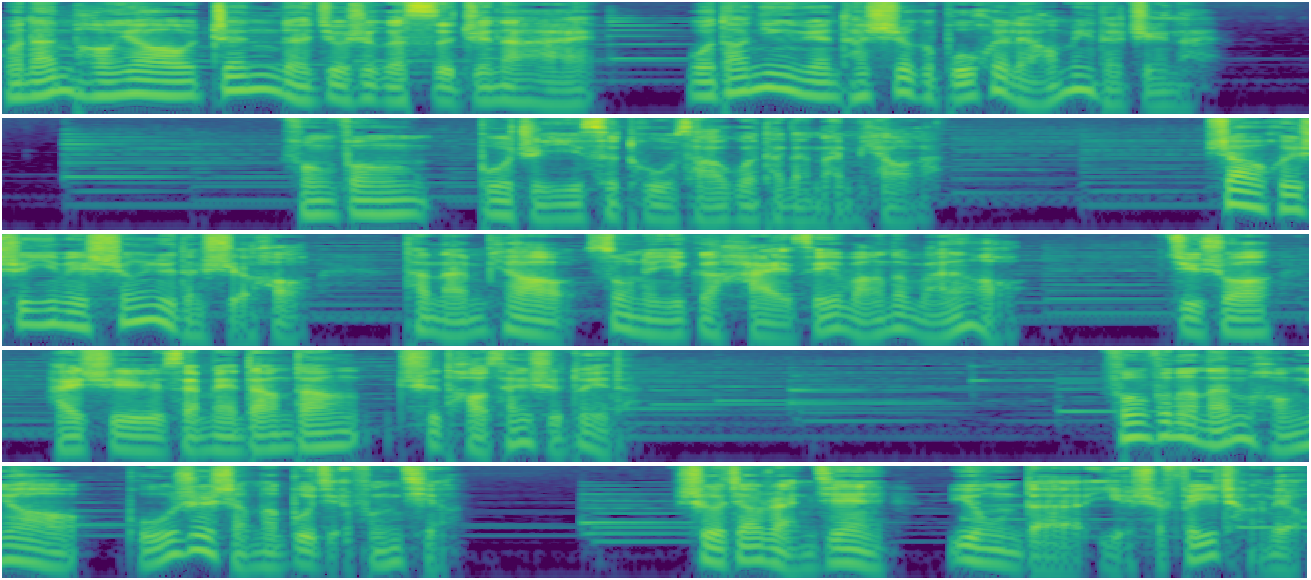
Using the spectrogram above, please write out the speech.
我男朋友真的就是个死直男癌，我倒宁愿他是个不会撩妹的直男。峰峰不止一次吐槽过她的男票了，上回是因为生日的时候，她男票送了一个海贼王的玩偶，据说还是在麦当当吃套餐时兑的。峰峰的男朋友不是什么不解风情，社交软件用的也是非常溜，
